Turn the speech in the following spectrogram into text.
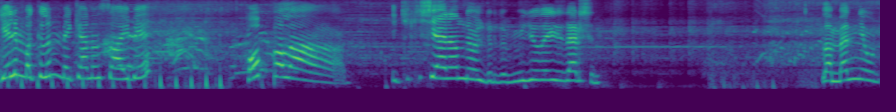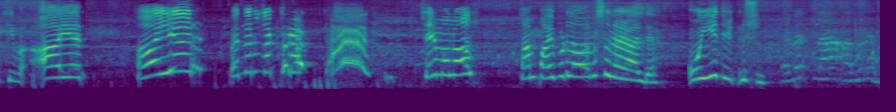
Gelin bakalım mekanın sahibi. Hoppala. İki kişi aynı anda öldürdüm. Videoda izlersin. Lan ben niye ultiyi? Hayır. Hayır. Benden uzak durun. Aa! Selim onu al. Tam Piper'da alırsın herhalde. 17 yüklüsün. Evet la alırım.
